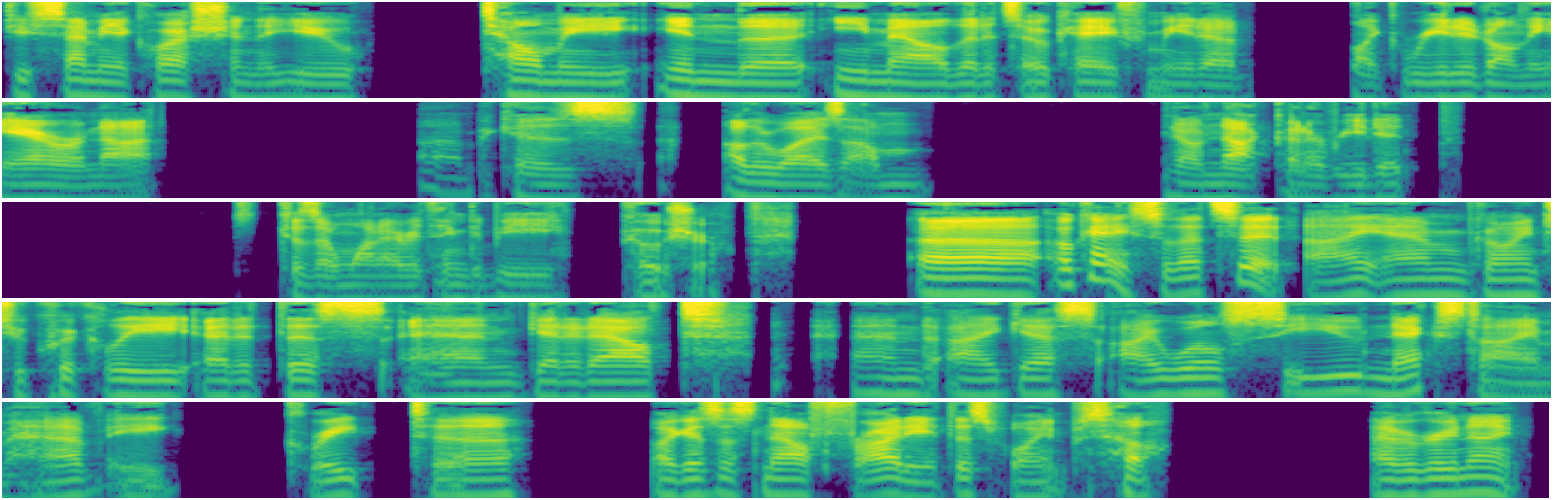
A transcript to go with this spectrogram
if you send me a question that you tell me in the email that it's okay for me to like read it on the air or not, uh, because otherwise I'm, you know, not going to read it because I want everything to be kosher. Uh, okay, so that's it. I am going to quickly edit this and get it out, and I guess I will see you next time. Have a great. Uh, I guess it's now Friday at this point, so have a great night.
